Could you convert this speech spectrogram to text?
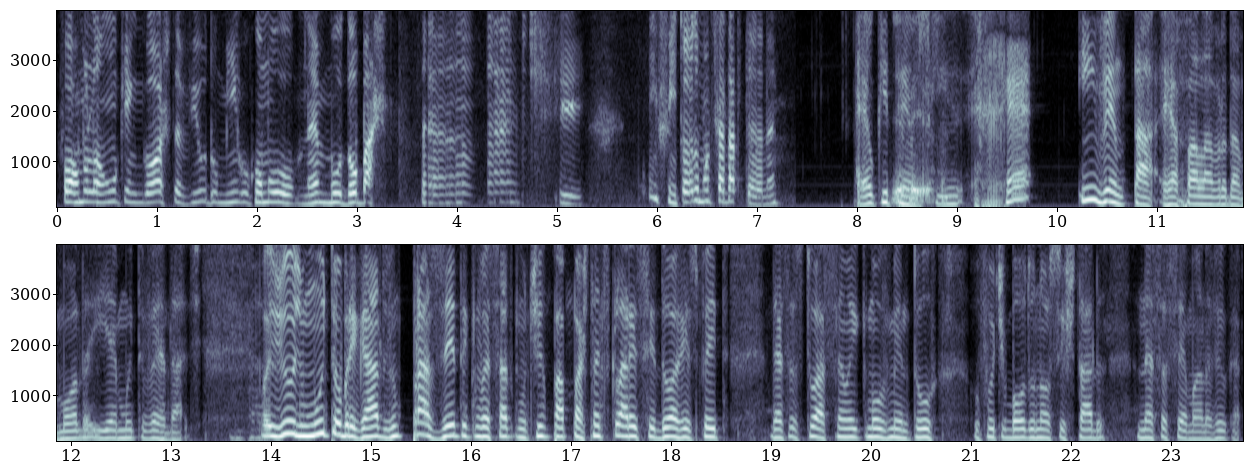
Fórmula 1, quem gosta viu domingo como né, mudou bastante. Enfim, todo mundo se adaptando, né? É o que Beleza. temos que re Inventar é a palavra da moda e é muito verdade. Uhum. Pois, Júlio, muito obrigado. Um prazer ter conversado contigo. Papo bastante esclarecedor a respeito dessa situação aí que movimentou o futebol do nosso estado nessa semana, viu, cara?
